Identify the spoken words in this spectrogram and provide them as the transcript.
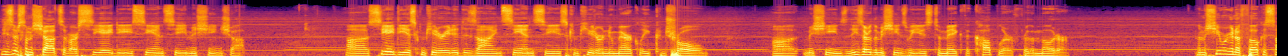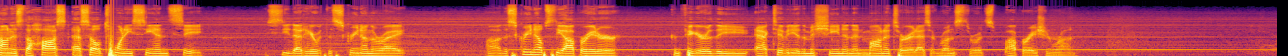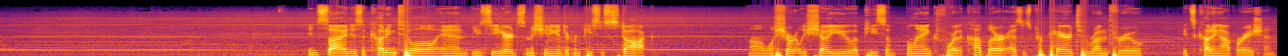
These are some shots of our CAD CNC machine shop. Uh, CAD is computer aided design, CNC is computer numerically controlled uh, machines. These are the machines we use to make the coupler for the motor. The machine we're going to focus on is the Haas SL20 CNC. You see that here with the screen on the right. Uh, the screen helps the operator configure the activity of the machine and then monitor it as it runs through its operation run. Inside is a cutting tool and you see here it's machining a different piece of stock. Uh, we'll shortly show you a piece of blank for the coupler as it's prepared to run through its cutting operation.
